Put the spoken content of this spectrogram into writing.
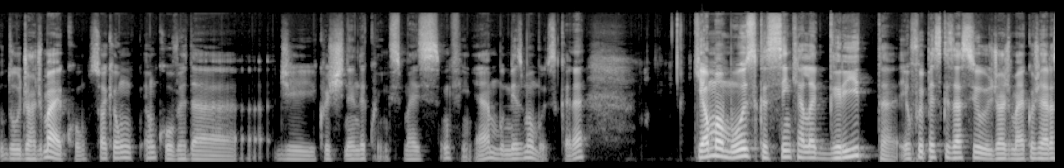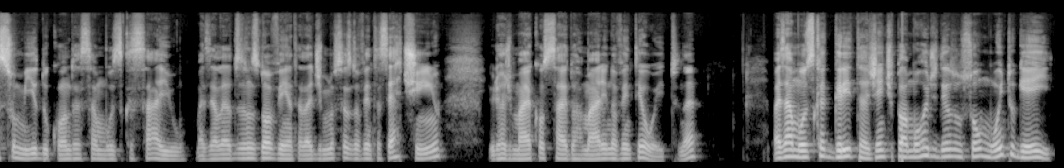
do George Michael, só que é um, é um cover da, de Christine and the Queens, mas enfim, é a mesma música, né? Que é uma música, assim, que ela grita. Eu fui pesquisar se o George Michael já era sumido quando essa música saiu. Mas ela é dos anos 90, ela é de 1990 certinho. E o George Michael sai do armário em 98, né? Mas a música grita: gente, pelo amor de Deus, eu sou muito gay.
